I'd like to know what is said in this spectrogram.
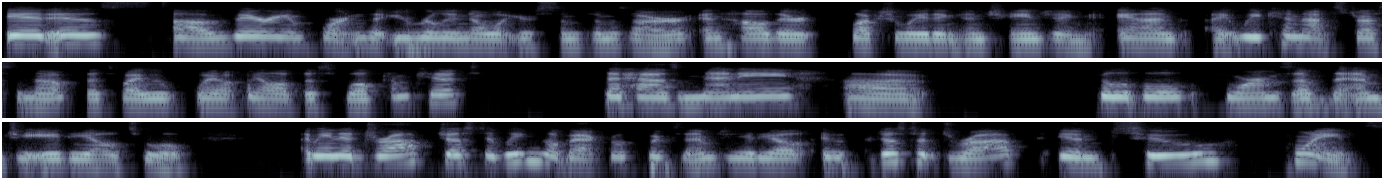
it is uh, very important that you really know what your symptoms are and how they're fluctuating and changing. And I, we cannot stress enough. That's why we we mail out this welcome kit that has many uh, fillable forms of the MGADL tool. I mean, a drop just, if we can go back real quick to MGADL, just a drop in two points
